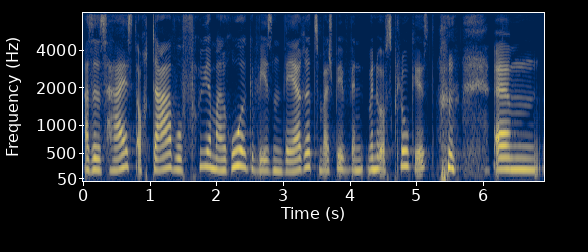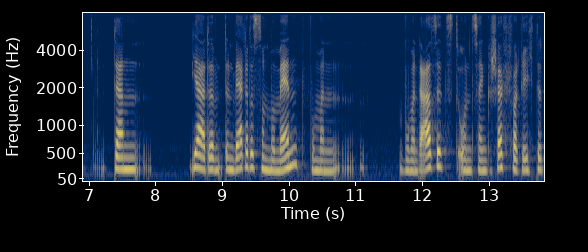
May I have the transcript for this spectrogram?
Also das heißt, auch da, wo früher mal Ruhe gewesen wäre, zum Beispiel, wenn, wenn du aufs Klo gehst, ähm, dann, ja, dann, dann wäre das so ein Moment, wo man, wo man da sitzt und sein Geschäft verrichtet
